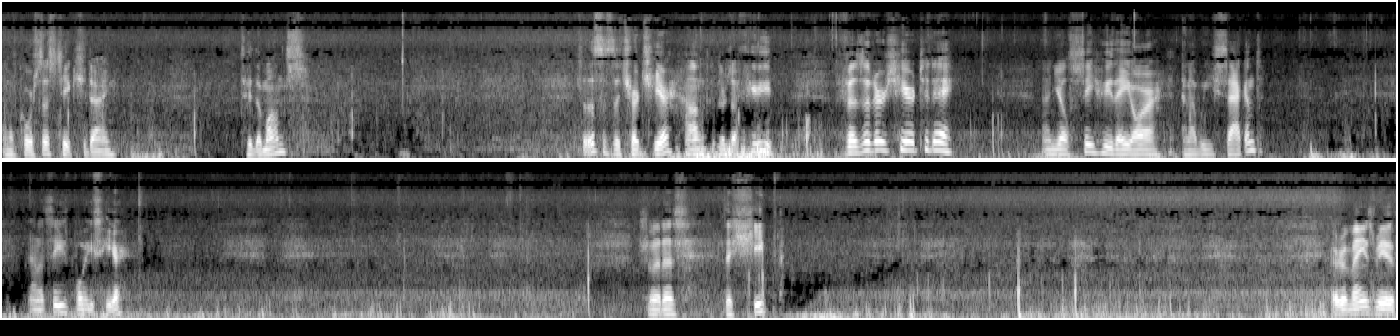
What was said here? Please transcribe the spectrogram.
And of course this takes you down to the manse. So this is the church here and there's a few visitors here today and you'll see who they are in a wee second. And it's these boys here. So it is the sheep. It reminds me of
